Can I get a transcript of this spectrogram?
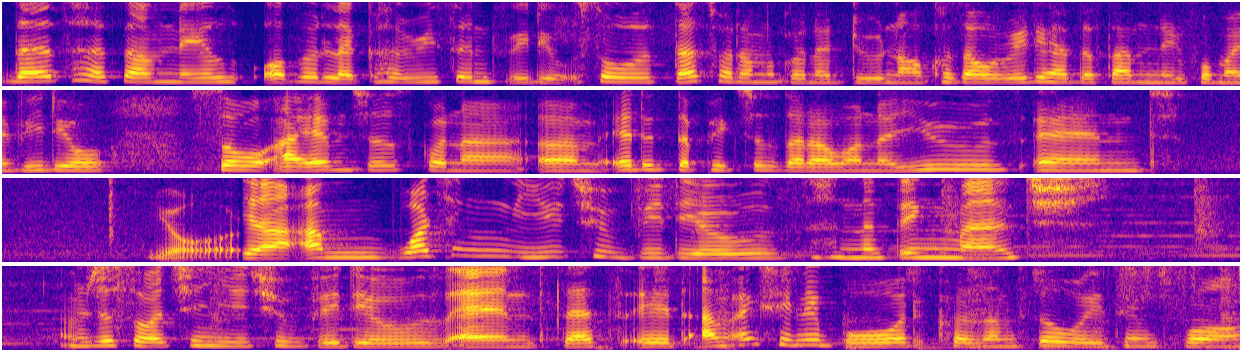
that's her thumbnail of like her recent video so that's what i'm gonna do now because i already had the thumbnail for my video so i am just gonna um, edit the pictures that i want to use and your yeah i'm watching youtube videos nothing much I'm just watching YouTube videos and that's it. I'm actually bored because I'm still waiting for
